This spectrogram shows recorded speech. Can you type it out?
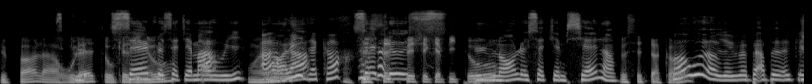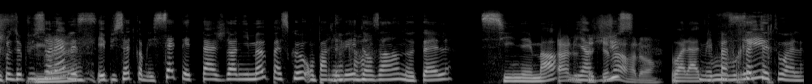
Je sais pas, la roulette au 7, casino. le 7e art. Ah oui. Ouais. Ah Voilà. oui, d'accord. Le Sept, 7 le- péchés capitaux. Non, le 7e ciel. Le 7, Ah d'accord. oui, euh, un peu quelque chose de plus solaire. Et puis 7 comme les 7 étages d'un immeuble parce qu'on part arriver D'accord. dans un hôtel cinéma. Ah, le vient 7 juste, art alors. voilà, Mais pas 7 étoiles.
